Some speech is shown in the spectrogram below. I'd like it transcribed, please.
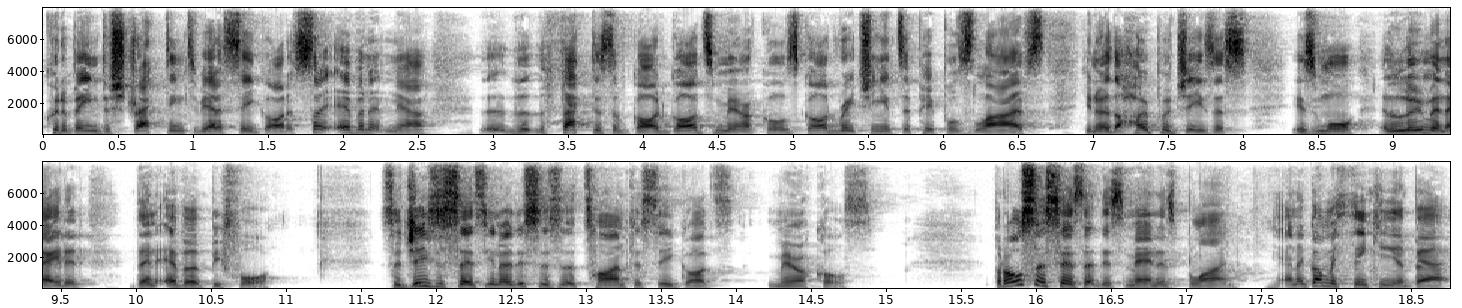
could have been distracting to be able to see god. It's so evident now the, the, factors of god god's miracles god reaching into people's lives. You know the hope of jesus is more illuminated than ever before. So jesus says you know this is a time to see god's miracles. But also says that this man is blind. And it got me thinking about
